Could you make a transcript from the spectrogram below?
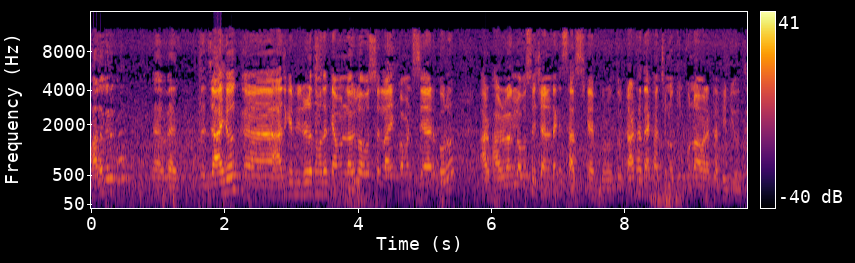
ভালো করে। হ্যাঁ তো যাই হোক আজকের ভিডিওটা তোমাদের কেমন লাগল অবশ্যই লাইক কমেন্ট শেয়ার করো। আর ভালো লাগলে অবশ্যই চ্যানেলটাকে সাবস্ক্রাইব করো। তো টাটা, দেখা হচ্ছে নতুন কোনো আবার একটা ভিডিওতে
